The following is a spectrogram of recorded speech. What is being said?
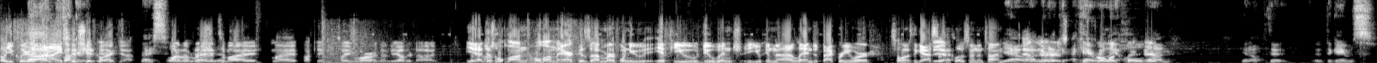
Oh, you cleared it. Ah, you nice. Good shit, Corey. Yeah, Nice. One of them Good ran shit. into my my fucking claymore, and then the other died. Yeah, just hold on, hold on there, because uh, Murph, when you, if you do win, you can uh, land just back where you were, so long as the gas Yeah. doesn't close in in time. Yeah, well, I, mean, I, there's ca- I can't really hold there. on. You know, the the games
